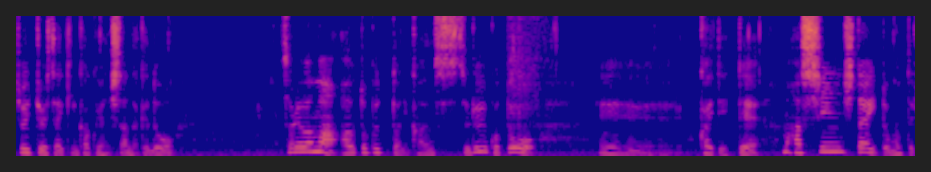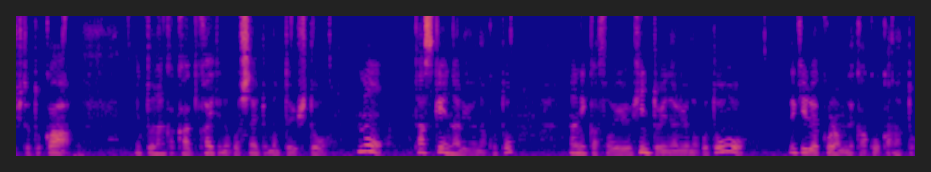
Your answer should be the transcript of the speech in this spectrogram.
ちょいちょい最近書くようにしたんだけどそれはまあアウトプットに関することを、えー、書いていて、まあ、発信したいと思ってる人とか、えっと、なんか書いて残したいと思ってる人の助けになるようなこと何かそういうヒントになるようなことをできるだけコラムで書こうかなと。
